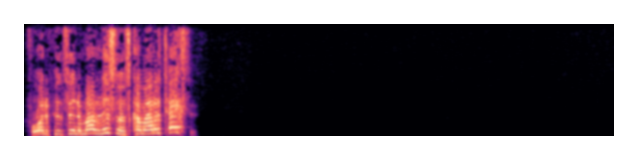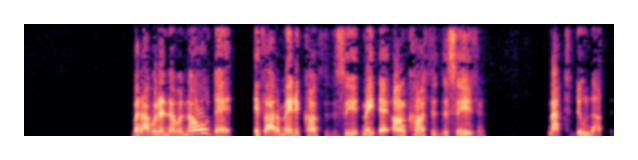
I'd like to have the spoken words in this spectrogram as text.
Forty percent of my listeners come out of Texas. But I would have never known that if I'd have made a conscious decision, made that unconscious decision not to do nothing.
